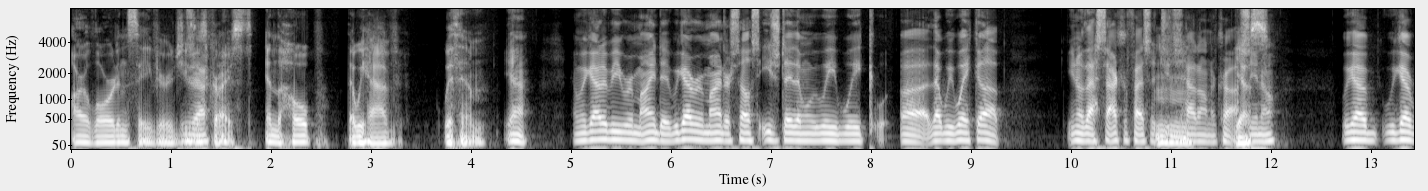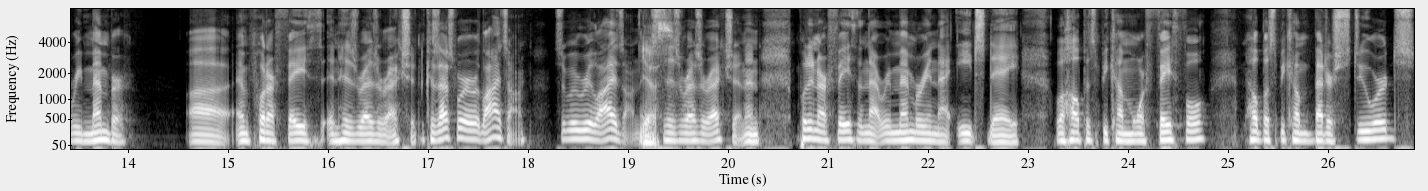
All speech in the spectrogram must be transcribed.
our Lord and Savior Jesus Exactly. Christ and the hope that we have with Him. yeah, and we got to be reminded. We got to remind ourselves each day that we wake uh, that we wake up. You know that sacrifice that Jesus had on the cross. Mm-hmm. Yes. You know, we got we got to remember uh, and put our faith in His resurrection because that's where it relies on. So we relies on Yes. His resurrection and putting our faith in that, remembering that each day will help us become more faithful, help us become better stewards.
